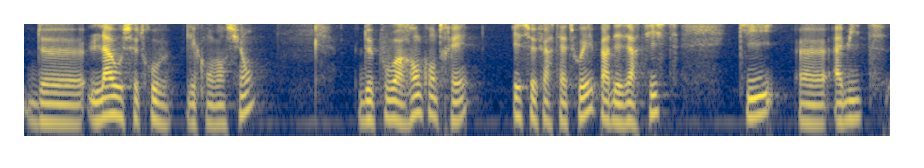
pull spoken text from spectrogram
de là où se trouvent les conventions de pouvoir rencontrer et se faire tatouer par des artistes qui euh, habitent,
